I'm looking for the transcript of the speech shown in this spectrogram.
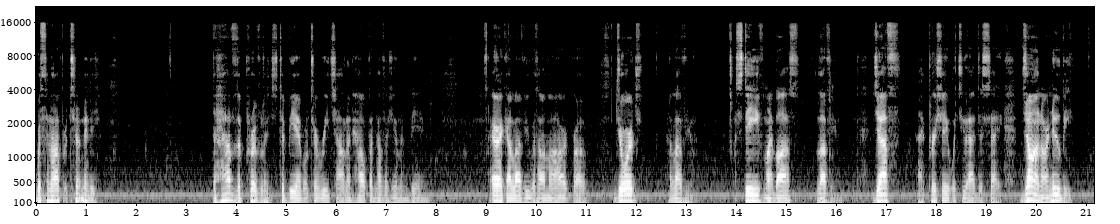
with an opportunity to have the privilege to be able to reach out and help another human being. Eric, I love you with all my heart, bro. George, I love you. Steve, my boss, love you. Jeff, I appreciate what you had to say. John, our newbie,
